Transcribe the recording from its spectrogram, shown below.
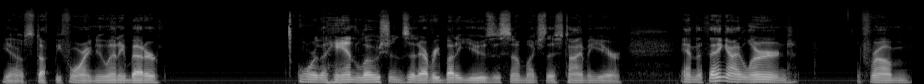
you know, stuff before I knew any better. Or the hand lotions that everybody uses so much this time of year. And the thing I learned from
